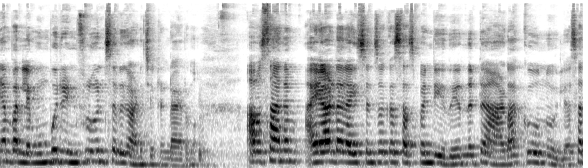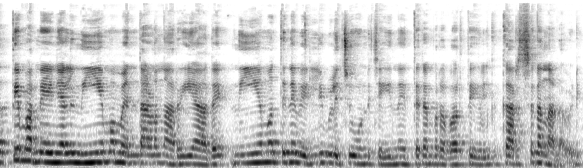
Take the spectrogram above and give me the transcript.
ഞാൻ പറഞ്ഞില്ലേ മുമ്പ് ഒരു ഇൻഫ്ലുവൻസർ കാണിച്ചിട്ടുണ്ടായിരുന്നു. അവസാനം അയാളുടെ ലൈസൻസ് ഒക്കെ സസ്പെൻഡ് ചെയ്ത്. എന്നിട്ട് അടക്കമൊന്നുമില്ല. സത്യം പറഞ്ഞു കഴിഞ്ഞാൽ നിയമം എന്താണെന്ന് അറിയാതെ നിയമത്തിനെ വെല്ലുവിളിച്ചുകൊണ്ട് ചെയ്യുന്ന ഇത്തരം പ്രവർത്തികൾക്ക് കർശന നടപടി.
